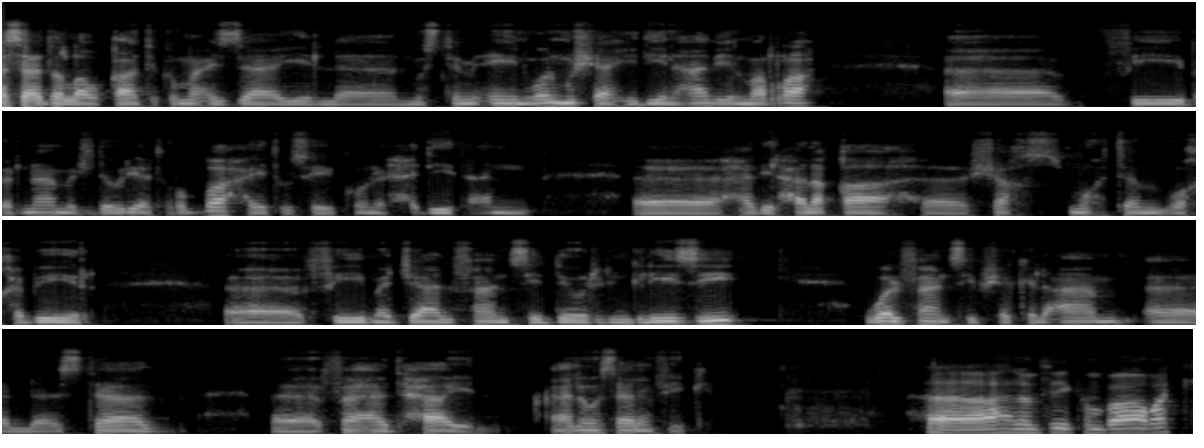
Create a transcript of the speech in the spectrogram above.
أسعد الله أوقاتكم أعزائي المستمعين والمشاهدين هذه المرة آه، في برنامج دورية أوروبا حيث سيكون الحديث عن آه، هذه الحلقة آه، شخص مهتم وخبير في مجال فانسي الدوري الإنجليزي والفانسي بشكل عام الأستاذ فهد حايل. أهلا وسهلا فيك. أهلا فيك مبارك.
